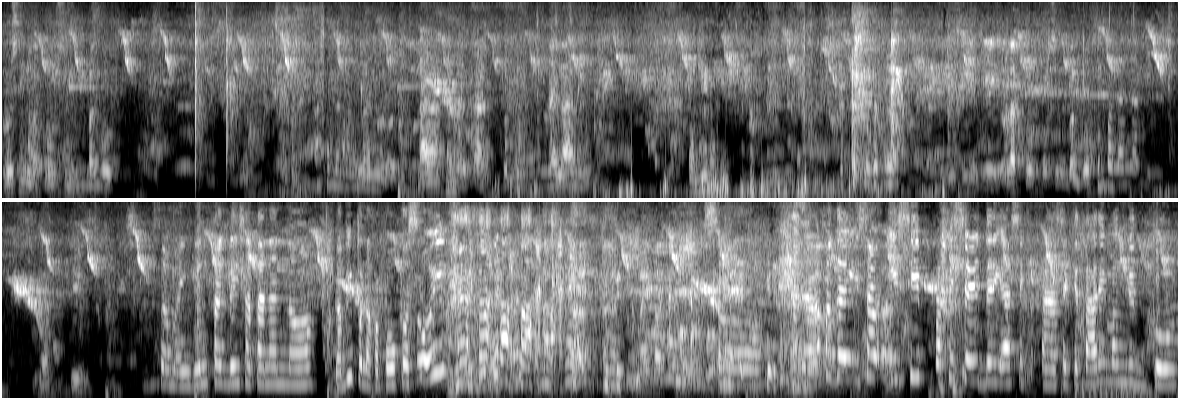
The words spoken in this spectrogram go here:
Cruising ba? Cruising bago. Taga ka dalali. Sige, ulat ko cruising bago. Sa buntag day sa tanan no. Gabi po nakapokus oy. May. So, ano, ako day isa isip officer diri as uh, secretary mangyud ko.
